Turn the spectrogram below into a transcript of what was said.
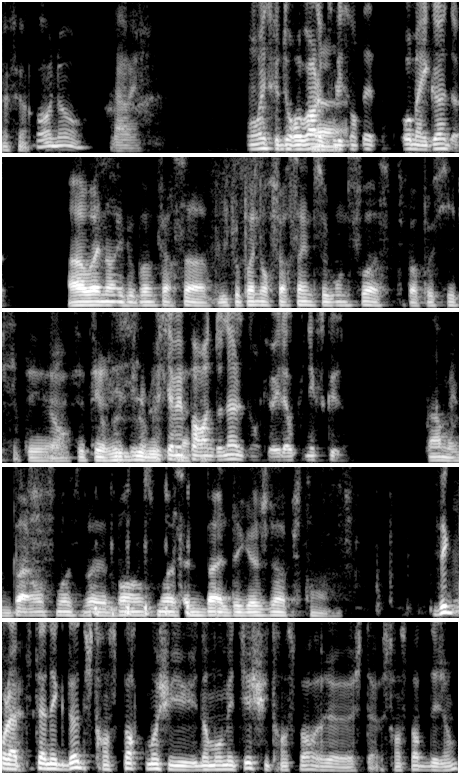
va faire, Oh non Bah ouais. On risque de revoir le Ouais. poulet sans tête. Oh my god. Ah ouais, non, il peut pas me faire ça. Il peut pas nous refaire ça une seconde fois. C'était pas possible. C'était Non, c'était En plus, risible. en plus, il n'y a qu'il même pas. Ron Donald, donc euh, il a aucune excuse. Putain, mais balance-moi ce ba- balance-moi cette balle, dégage là, putain. Tu sais que pour la petite anecdote, je transporte, moi je suis dans mon métier, je suis transport, euh, je, je transporte des gens.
